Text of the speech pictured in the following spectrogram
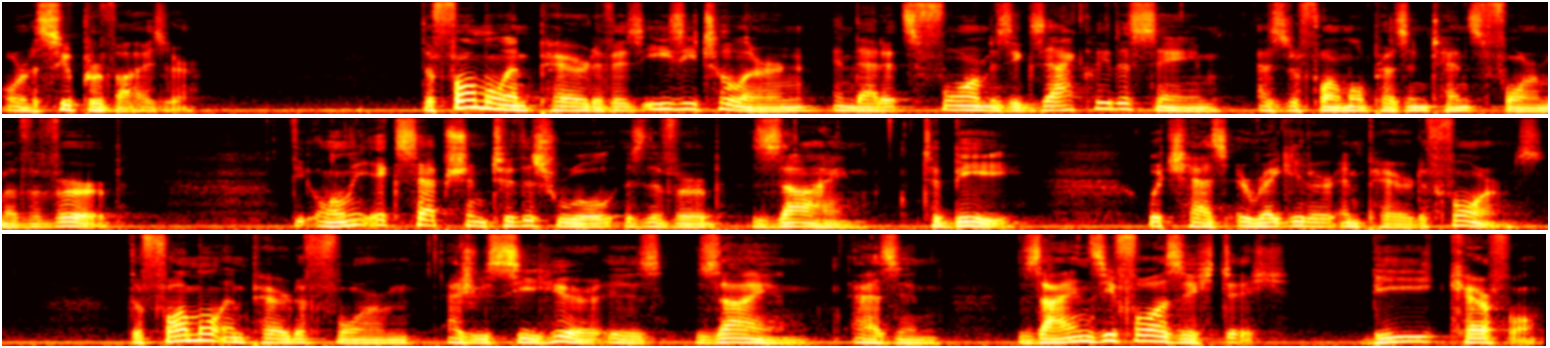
or a supervisor. The formal imperative is easy to learn in that its form is exactly the same as the formal present tense form of a verb. The only exception to this rule is the verb sein, to be, which has irregular imperative forms. The formal imperative form, as you see here, is seien, as in Seien Sie vorsichtig, be careful.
